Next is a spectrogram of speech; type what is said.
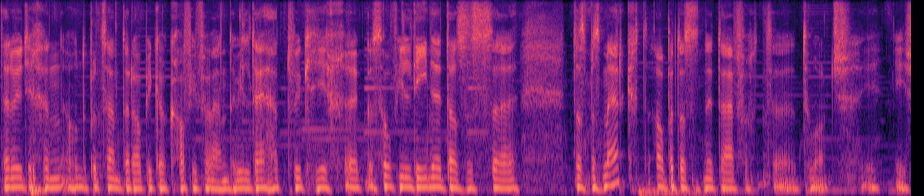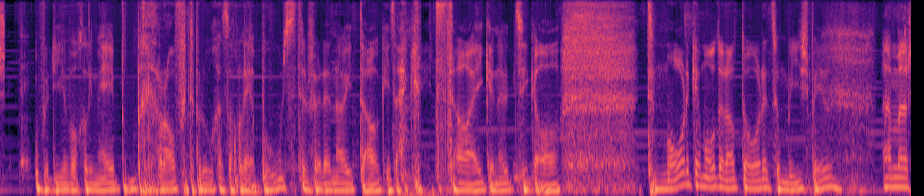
dann würde ich einen 100% Arabica Kaffee verwenden, weil der hat wirklich äh, so viel drin, dass es, äh, dass man es merkt, aber dass es nicht einfach äh, too much ist. Und für die, die ein bisschen mehr Kraft brauchen, so ein bisschen einen Booster für einen neuen Tag, ich denke jetzt da eigennützig an die Morgenmoderatoren zum Beispiel. Wenn man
